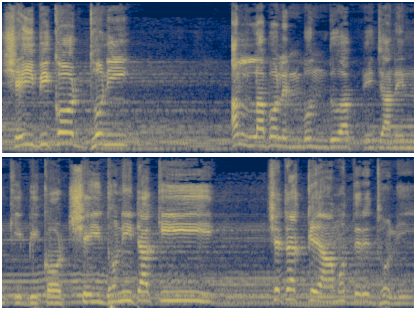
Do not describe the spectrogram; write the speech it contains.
সেই বিকট ধ্বনি। আল্লাহ বলেন, বন্ধু, আপনি জানেন কি বিকট? সেই ধ্বনিটা কি? সেটা কেয়ামতের ধ্বনি।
